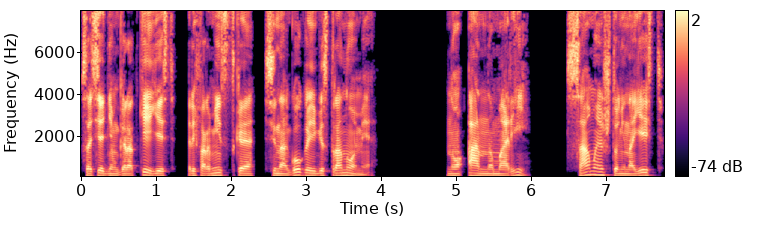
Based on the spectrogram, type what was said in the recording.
В соседнем городке есть реформистская синагога и гастрономия. Но Анна-Мари – самое что ни на есть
